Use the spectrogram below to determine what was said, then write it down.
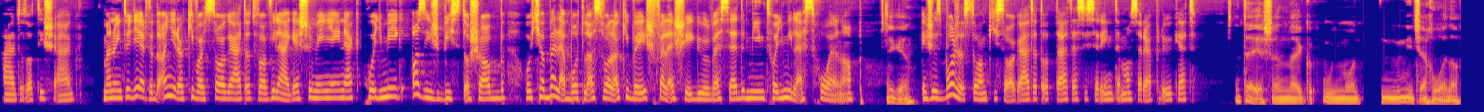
áldozatiság. Mert mint hogy érted, annyira ki vagy szolgáltatva a világ eseményeinek, hogy még az is biztosabb, hogyha belebotlasz valakibe és feleségül veszed, mint hogy mi lesz holnap. Igen. És ez borzasztóan kiszolgáltatottá teszi szerintem a szereplőket. Teljesen, meg úgymond nincsen holnap.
